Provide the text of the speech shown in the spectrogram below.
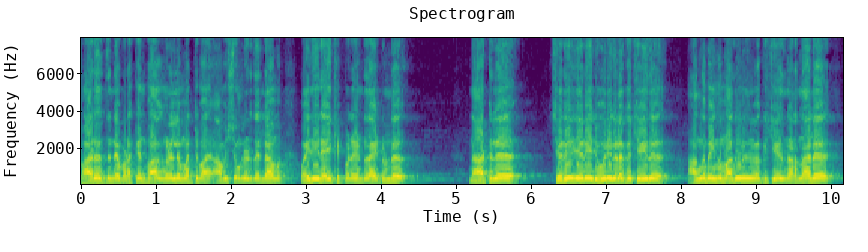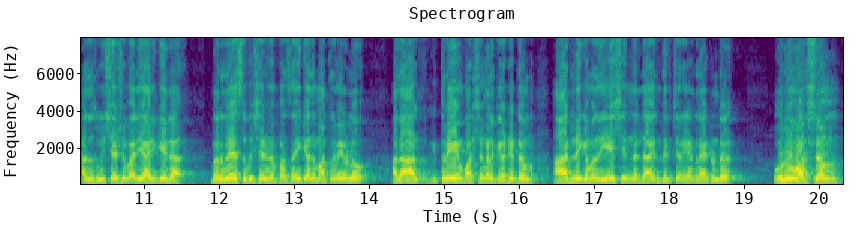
ഭാരതത്തിന്റെ വടക്കൻ ഭാഗങ്ങളിലും മറ്റു ആവശ്യമുള്ളിടത്തെല്ലാം വൈദികർ ഐക്യപ്പെടേണ്ടതായിട്ടുണ്ട് നാട്ടിൽ ചെറിയ ചെറിയ ജോലികളൊക്കെ ചെയ്ത് അങ്ങും ഇങ്ങും അതും ഇതുമൊക്കെ ചെയ്ത് നടന്നാൽ അത് സുവിശേഷപാലി ആയിരിക്കില്ല വെറുതെ സുവിശേഷം പ്രസംഗിക്കാതെ മാത്രമേ ഉള്ളൂ. അത് ആ ഇത്രയും വർഷങ്ങൾ കേട്ടിട്ടും ആരിലേക്കും അത് യേശുന്നില്ല എന്ന് തിരിച്ചറിയേണ്ടതായിട്ടുണ്ട്. ഒരു വർഷം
